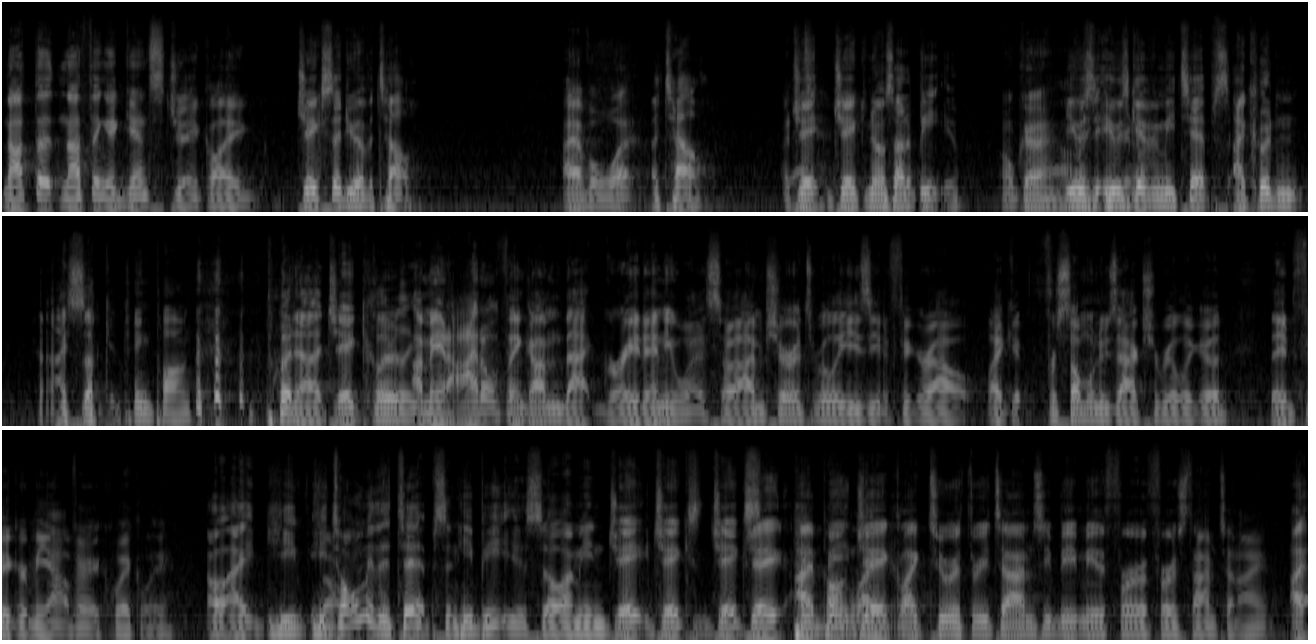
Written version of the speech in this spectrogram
Not that nothing against Jake. Like Jake said you have a tell. I have a what? A tell. Jake, Jake knows how to beat you. Okay. He was he was giving me tips. I couldn't. I suck at ping pong, but uh, Jake clearly. I mean, I don't think I'm that great anyway, so I'm sure it's really easy to figure out. Like for someone who's actually really good, they'd figure me out very quickly. Oh, I he he So. told me the tips and he beat you. So I mean, Jake Jake's Jake's Jake, I ping beat Jake legend. like two or three times. He beat me for the first time tonight. I,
